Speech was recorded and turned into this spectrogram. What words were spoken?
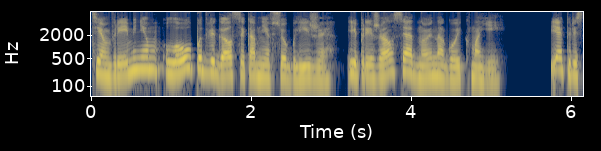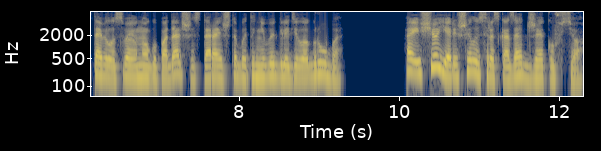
Тем временем Лоу подвигался ко мне все ближе и прижался одной ногой к моей. Я переставила свою ногу подальше, стараясь, чтобы это не выглядело грубо. А еще я решилась рассказать Джеку все.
